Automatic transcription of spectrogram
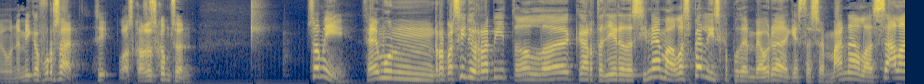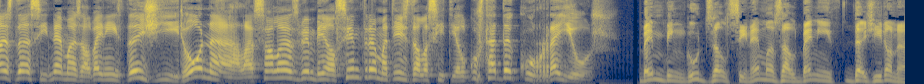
Una mica forçat, sí, les coses com són. Som-hi! Fem un repassillo ràpid a la cartellera de cinema, les pel·lis que podem veure aquesta setmana a les sales de cinemes Albenis de Girona. Les sales ben bé al centre mateix de la City, al costat de Correios. Benvinguts als cinemes Albéniz de Girona.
